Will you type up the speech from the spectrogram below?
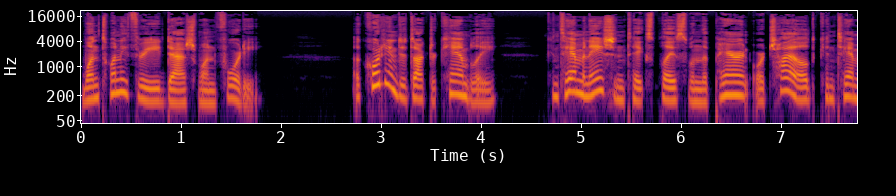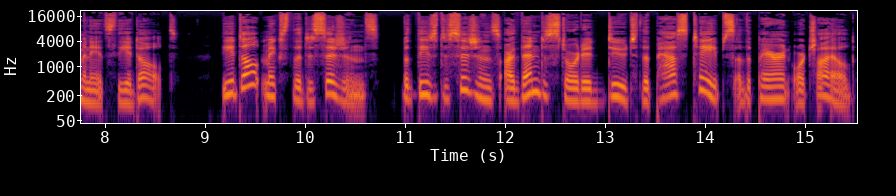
123 140. According to Dr. Cambly, Contamination takes place when the parent or child contaminates the adult. The adult makes the decisions, but these decisions are then distorted due to the past tapes of the parent or child.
